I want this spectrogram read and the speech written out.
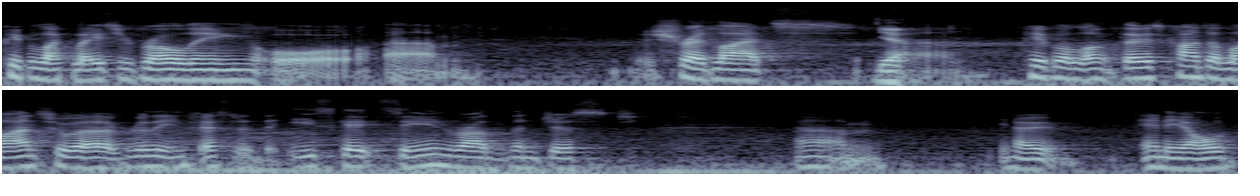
people like Lazy Rolling or um, Shred Lights. Yeah. um, people along those kinds of lines who are really invested in the e-skate scene rather than just, um, you know, any old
